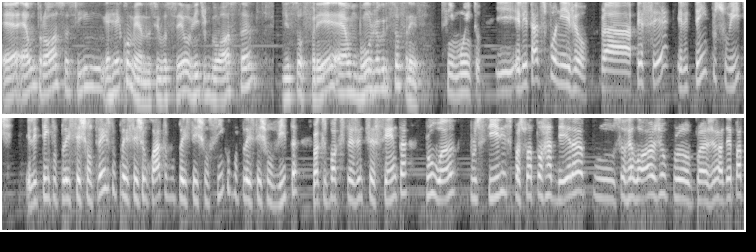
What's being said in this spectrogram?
É, é um troço, assim, recomendo. Se você, ouvinte, gosta de sofrer, é um bom jogo de sofrência. Sim, muito. E ele está disponível para PC, ele tem para Switch, ele tem para PlayStation 3, para PlayStation 4, para PlayStation 5, para PlayStation Vita, para Xbox 360, para o One, para o Series, para sua torradeira, para o seu relógio, para a geladeira, para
